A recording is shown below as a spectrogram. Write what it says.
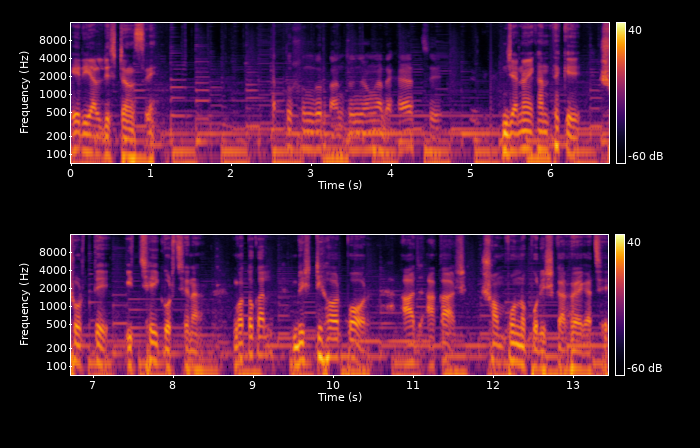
এরিয়াল ডিস্টেন্সে। এত সুন্দর কাঞ্চনজঙ্ঘা দেখা যাচ্ছে। যেন এখান থেকে সরতে ইচ্ছেই করছে না। গতকাল বৃষ্টি হওয়ার পর আজ আকাশ সম্পূর্ণ পরিষ্কার হয়ে গেছে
